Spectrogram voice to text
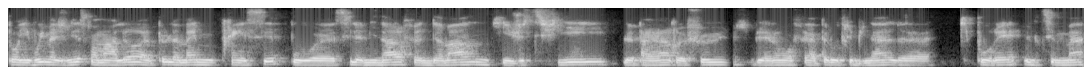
Pourriez-vous imaginer à ce moment-là un peu le même principe où euh, si le mineur fait une demande qui est justifiée, le parent refuse, bien là, on fait appel au tribunal euh, qui pourrait ultimement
